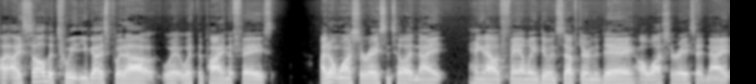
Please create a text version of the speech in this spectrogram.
I, I, saw the tweet you guys put out with, with the pie in the face. I don't watch the race until at night hanging out with family, doing stuff during the day. I'll watch the race at night.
